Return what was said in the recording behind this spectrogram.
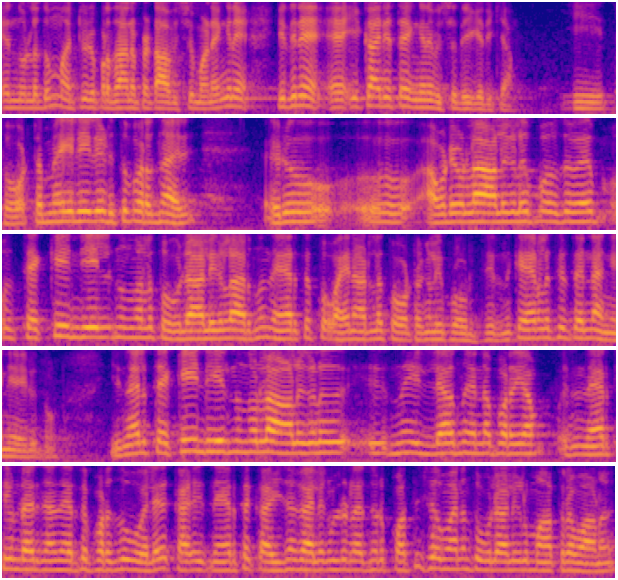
എന്നുള്ളതും മറ്റൊരു പ്രധാനപ്പെട്ട ആവശ്യമാണ്. എങ്ങനെ ഇതിനെ ഇക്കാര്യത്തെ എങ്ങനെ വിശദീകരിക്കാം? ഈ തോട്ടം മേഖലയിൽ എടുത്തു പറഞ്ഞാൽ ഒരു അവിടെയുള്ള ആളുകൾ പൊതുവെ തെക്കേ ഇന്ത്യയിൽ നിന്നുള്ള തൊഴിലാളികളായിരുന്നു. നേരത്തെ വയനാട്ടിലെ തോട്ടങ്ങളിൽ പ്രവർത്തിച്ചിരുന്നത്. കേരളത്തിൽ തന്നെ അങ്ങനെയായിരുന്നു. എന്നാൽ തെക്കേ ഇന്ത്യയിൽ നിന്നുള്ള ആളുകൾ ഇന്ന് ഇല്ല എന്ന് തന്നെ പറയാം. നേരത്തെ ഉണ്ടായിരുന്നു ഞാൻ നേരത്തെ പറഞ്ഞതുപോലെ നേരത്തെ കഴിഞ്ഞ കാലങ്ങളിലുണ്ടായിരുന്ന ഒരു പത്ത് ശതമാനം തൊഴിലാളികൾ മാത്രമാണ്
